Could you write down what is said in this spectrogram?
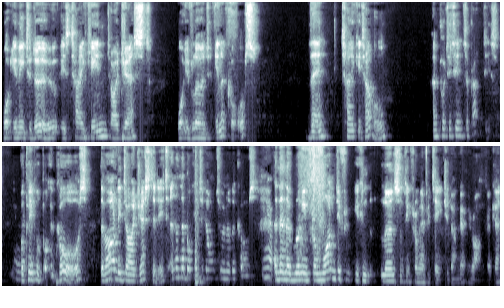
What you need to do is take in, digest what you've learned in a course, then take it home and put it into practice. But people book a course They've hardly digested it, and then they're booking to go on to another course. Yeah. And then they're running from one different. You can learn something from every teacher. Don't get me wrong, okay?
